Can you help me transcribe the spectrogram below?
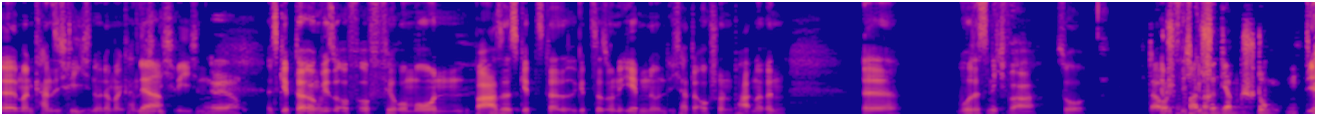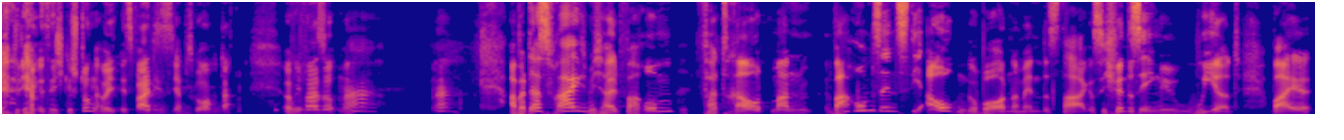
äh, man kann sich riechen oder man kann sich Ja. nicht riechen. Ja, ja. Es gibt da irgendwie so auf, auf Pheromonbasis gibt's da, gibt's da so eine Ebene. Und ich hatte auch schon Partnerin, äh, wo das nicht war. So. Da auch es schon nicht Partnerin, die haben gestunken. Die, die haben jetzt nicht gestunken, aber es war dieses, ich habe es gerochen und dachte, irgendwie war so, ah. Aber das frage ich mich halt, warum vertraut man, warum sind es die Augen geworden am Ende des Tages? Ich finde das irgendwie weird, weil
